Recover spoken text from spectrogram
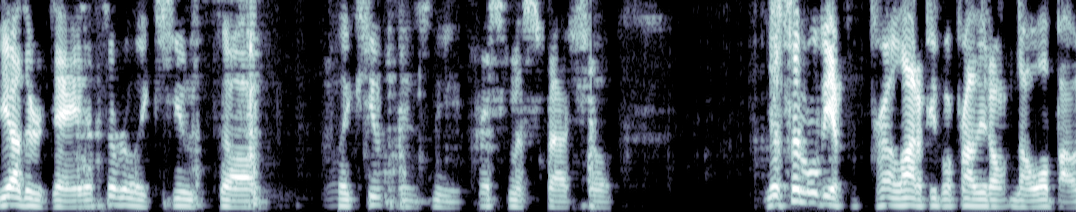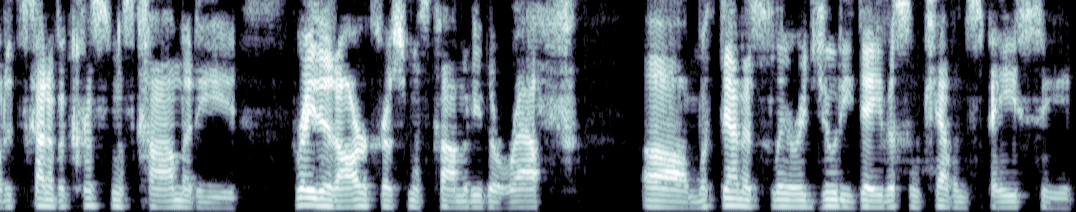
the other day. It's a really cute, um, really cute Disney Christmas special. This is a movie a lot of people probably don't know about. It's kind of a Christmas comedy, rated R Christmas comedy, The Ref, um, with Denis Leary, Judy Davis, and Kevin Spacey.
